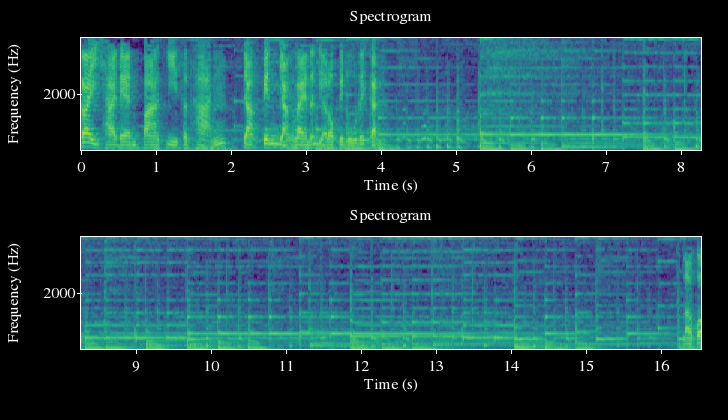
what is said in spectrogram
ใกล้ชายแดนปากีสถาน จะเป็นอย่างไรนั้นเดี๋ยวเราไปดูด้วยกัน เราก็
